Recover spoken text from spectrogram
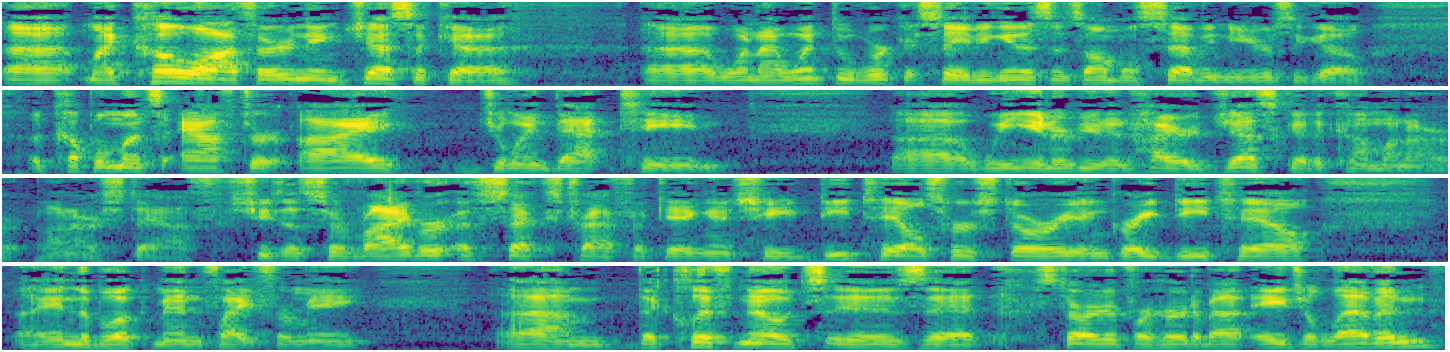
Uh, my co-author named Jessica, uh, when I went to work at Saving Innocence almost seven years ago, a couple months after I joined that team, uh, we interviewed and hired Jessica to come on our on our staff. She's a survivor of sex trafficking, and she details her story in great detail uh, in the book "Men Fight for Me." Um, the cliff notes is that started for her at about age 11,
